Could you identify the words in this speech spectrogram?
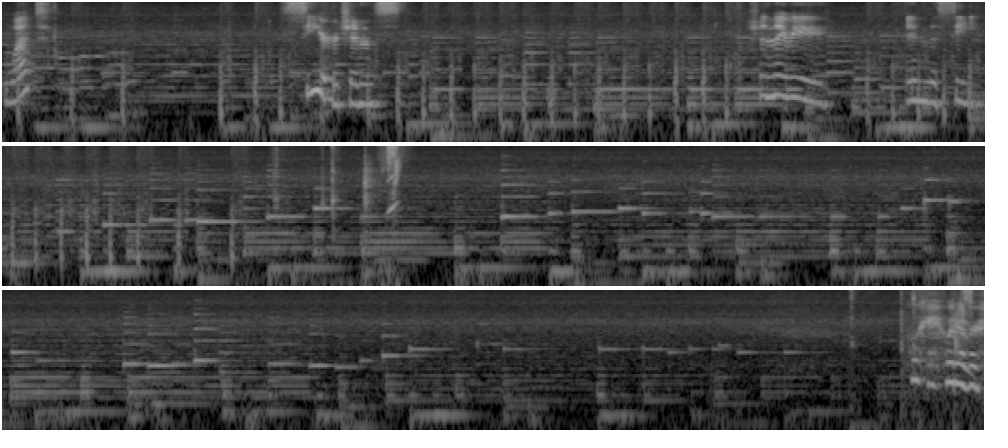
What? Sea urchins? Shouldn't they be in the sea? Okay, whatever.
